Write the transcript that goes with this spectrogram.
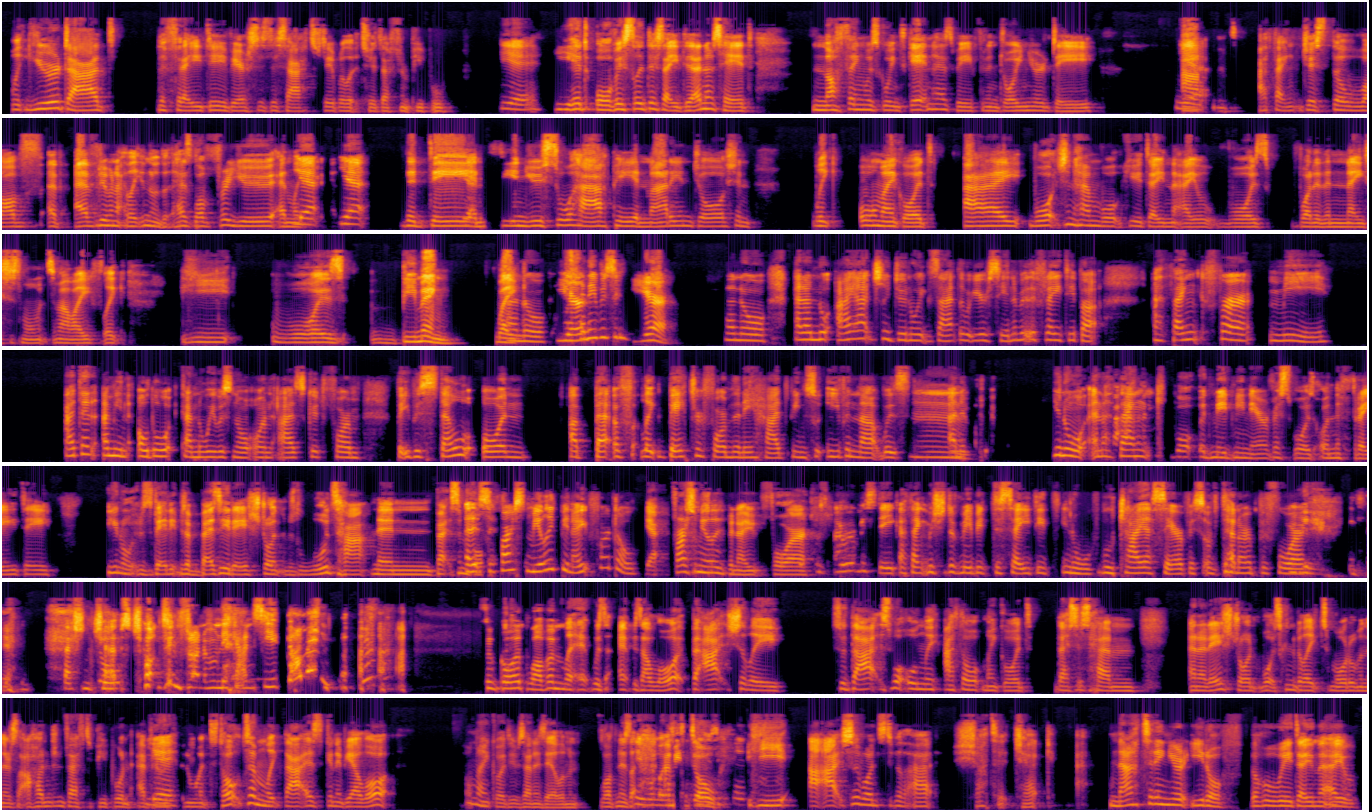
like your dad, the Friday versus the Saturday were like two different people. Yeah. He had obviously decided in his head nothing was going to get in his way for enjoying your day. Yeah. And I think just the love of everyone, like, you know, his love for you and like yeah. Yeah. the day Yeah. and seeing you so happy and marrying Josh and like, oh my God, I watching him walk you down the aisle was one of the nicest moments of my life. Like he was beaming, I like know. here, And he was in here. I know. And I know I actually do know exactly what you're saying about the Friday, but I think for me, I didn't, I mean, although I know he was not on as good form, but he was still on a bit of like better form than he had been. So even that was an, Mm. You know, and I think, what had made me nervous was on the Friday, you know, it was very, it was a busy restaurant. There was loads happening, bits and and it's the first meal he'd been out for, though. Yeah, first meal he'd been out for. Which was our mistake. I think we should have maybe decided, you know, we'll try a service of dinner before Yeah. fish and chips chucked in front of him. He can't see it coming. So God love him. Like it was, it was a lot, but actually, So that's what only I thought, my God, this is him in a restaurant. What's going to be like tomorrow when there's like 150 people and everyone's Yeah. going to want to talk to him? Like that is going to be a lot. Oh my God, he was in his element. Loving his He I was. mean, He doll, was he I actually wants to be like, "Ah, shut it, chick. Nattering your ear off the whole way down the I know. aisle.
